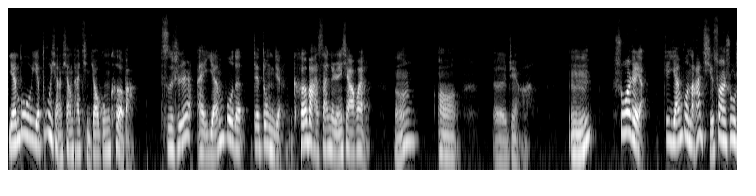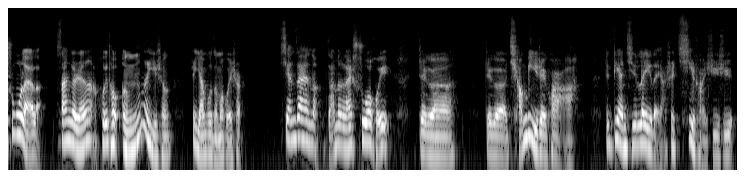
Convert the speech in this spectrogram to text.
严部也不想向他请教功课吧？”此时，哎，严部的这动静可把三个人吓坏了。嗯，哦，呃，这样啊，嗯，说着呀，这严部拿起算术书来了。三个人啊，回头嗯了一声，这严部怎么回事儿？现在呢，咱们来说回这个这个墙壁这块儿啊，这电器累的呀是气喘吁吁。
